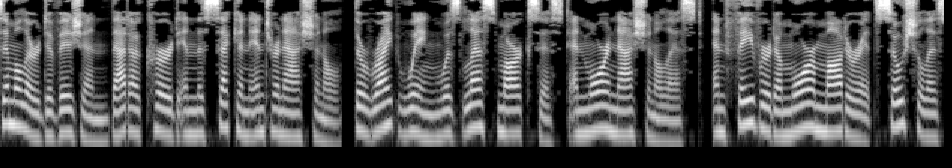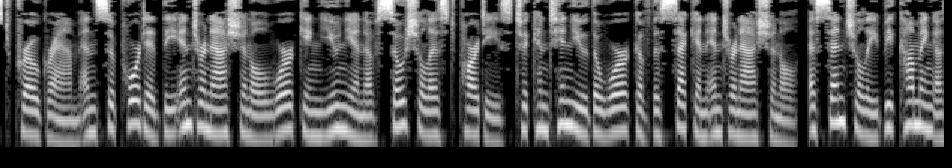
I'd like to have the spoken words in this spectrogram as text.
similar division that occurred in the Second International, the right wing was less Marxist and more nationalist, and favored a more moderate socialist program and supported the International Working Union of Socialist Parties to continue the work of the Second International, essentially becoming a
